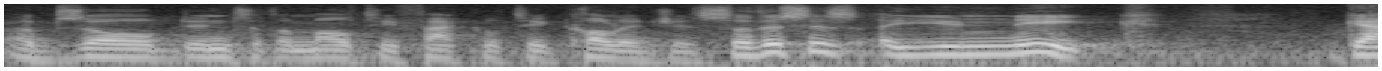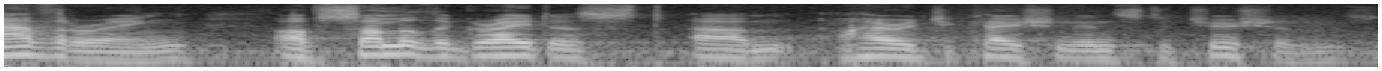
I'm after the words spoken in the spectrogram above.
absorbed into the multi-faculty colleges. So this is a unique gathering of some of the greatest um, higher education institutions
